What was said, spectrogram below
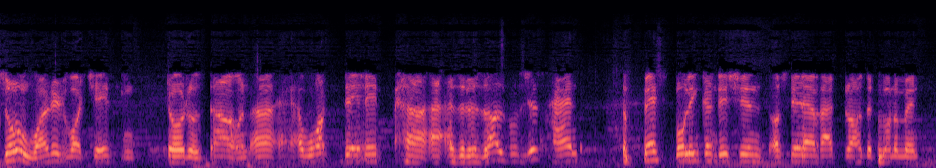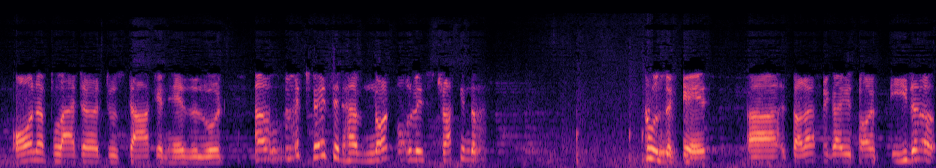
so worried about chasing totals down. Uh, what they did uh, as a result was just hand the best bowling conditions Australia have had throughout the tournament on a platter to Stark and Hazlewood. Uh, let's face it, have not always struck in the. That was the case. Uh, South Africa, you thought either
